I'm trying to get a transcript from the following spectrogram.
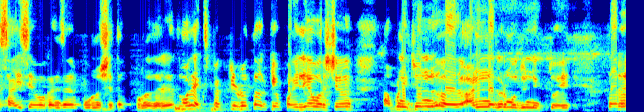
साई सेवकांचं पूर्ण शतक पूर्ण झालं तुम्हाला एक्सपेक्टेड होतं की पहिल्या वर्ष आपण इथून आनंदनगर मधून निघतोय? तर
